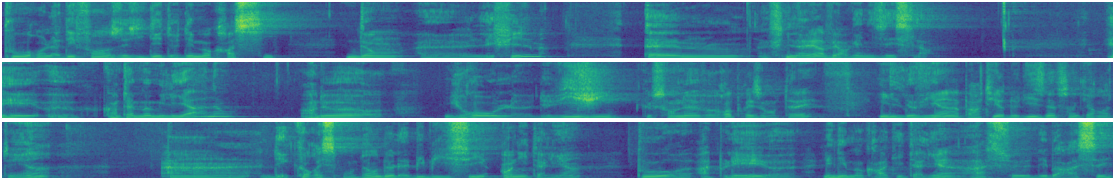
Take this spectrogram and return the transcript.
pour la défense des idées de démocratie dans les films, euh, avait organisé cela. Et quant à Momigliano, en dehors du rôle de vigie que son œuvre représentait, il devient, à partir de 1941, un des correspondants de la BBC en italien pour appeler euh, les démocrates italiens à se débarrasser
